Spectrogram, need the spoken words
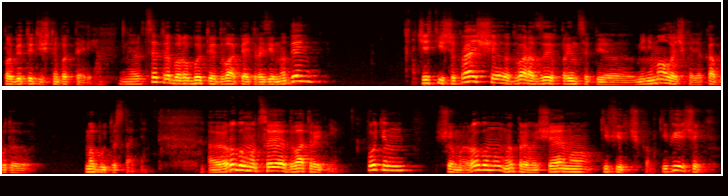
пробіотичні бактерії. Е, Це треба робити 2-5 разів на день. Частіше краще, два рази, в принципі, мінімалочка, яка буде, мабуть, достатня. Е, Робимо це 2-3 дні. Потім, що ми робимо? Ми пригощаємо кефірчиком. Кефірчик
